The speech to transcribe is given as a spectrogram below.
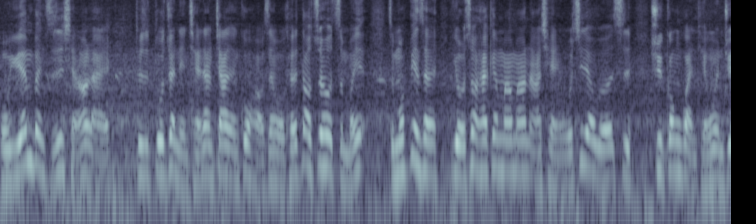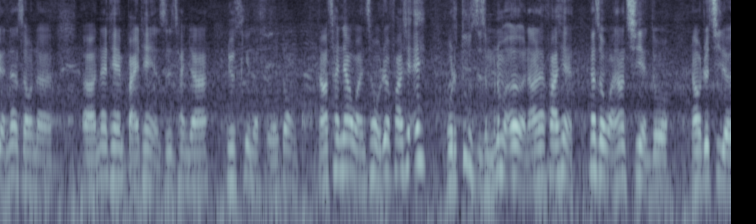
我原本只是想要来就是多赚点钱，让家人过好生活，可是到最后怎么怎么变成有时候还跟妈妈拿钱？我记得我有一次去公馆填问卷，那时候呢，呃，那天白天也是参加。New Skin 的活动，然后参加完之后，我就发现，哎，我的肚子怎么那么饿？然后才发现那时候晚上七点多，然后我就记得，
